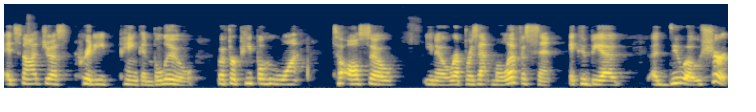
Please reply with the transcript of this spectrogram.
it's not just pretty pink and blue, but for people who want to also you know, represent Maleficent, it could be a, a duo shirt.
